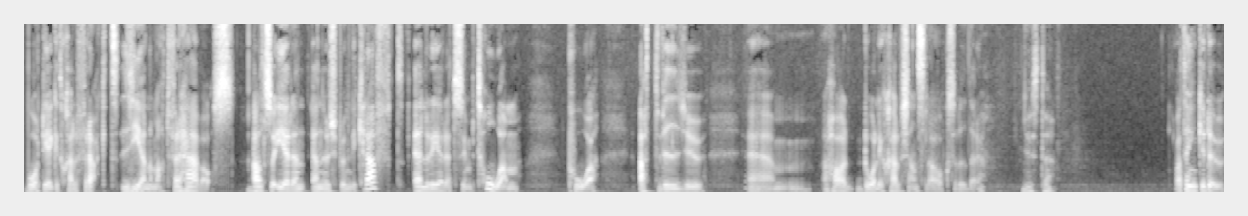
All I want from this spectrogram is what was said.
vårt eget självförakt genom att förhäva oss. Alltså är det en, en ursprunglig kraft eller är det ett symptom på att vi ju ehm, har dålig självkänsla och så vidare. Just det. Vad tänker du?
